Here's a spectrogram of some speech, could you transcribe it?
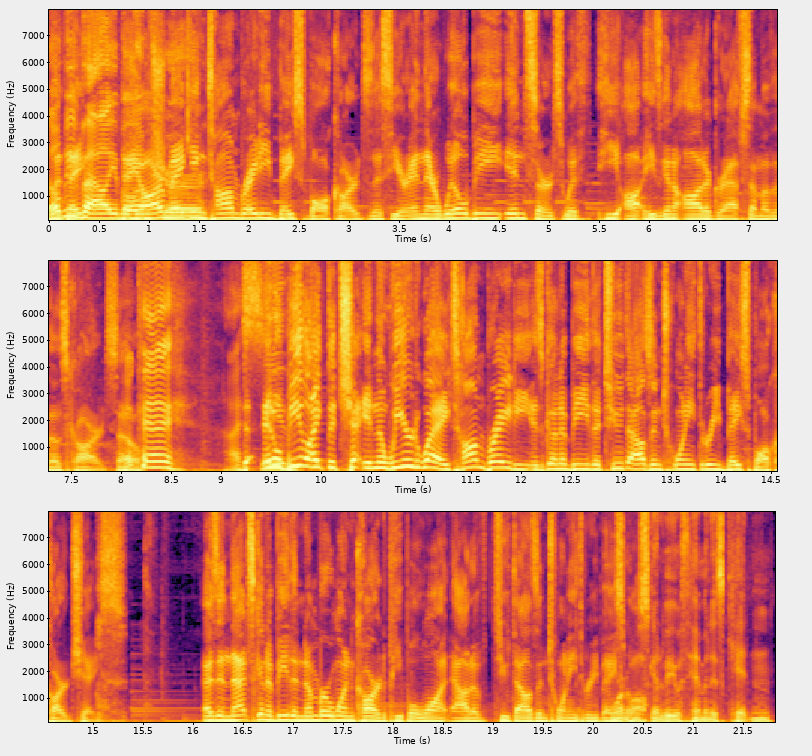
They'll But be they, valuable, They I'm are sure. making Tom Brady baseball cards this year, and there will be inserts with he. au- He's going to autograph some of those cards. So Okay. I see. It'll be like the ch- in a weird way. Tom Brady is going to be the 2023 baseball card chase, as in that's going to be the number one card people want out of 2023 baseball. One of them's going to be with him and his kitten.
